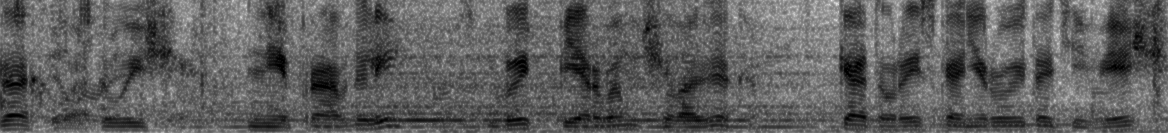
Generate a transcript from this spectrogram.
Захватывающе. Не правда ли? Быть первым человеком, который сканирует эти вещи.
